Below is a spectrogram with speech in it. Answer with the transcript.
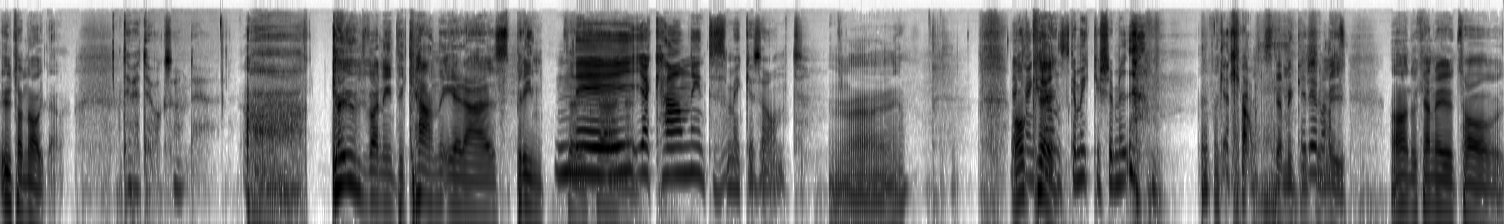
Utan naglarna. Det vet du också om det Gud vad ni inte kan era sprinterstjärnor. Nej, jag kan inte så mycket sånt. Nej. Jag kan Okej. ganska mycket kemi. Ganska mycket kemi. Ja, då kan du ju ta.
